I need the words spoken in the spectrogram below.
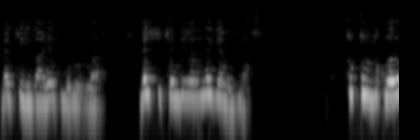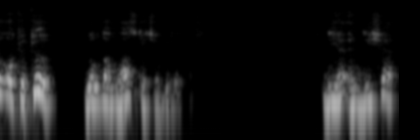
belki hidayet bulurlar, belki kendilerine gelirler. Tutturdukları o kötü yoldan vazgeçebilirler. Diye endişe?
